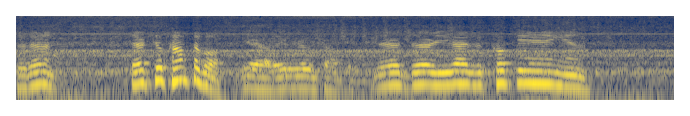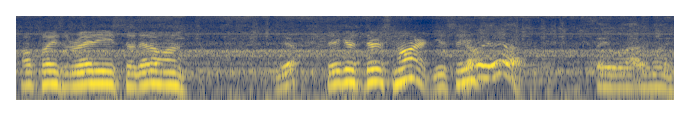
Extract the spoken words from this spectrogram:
so they're they're too comfortable. Yeah, they're really comfortable. They're they're you guys are cooking and all place is ready, so they don't want. Yep. They just they're smart. You see, Oh yeah. Save a lot of money.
